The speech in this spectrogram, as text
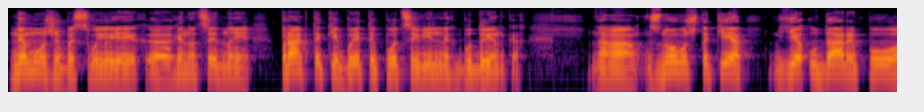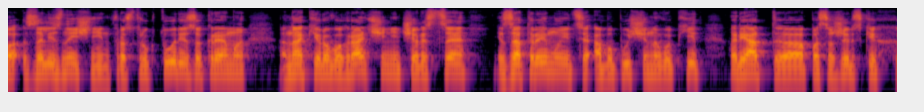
не може без своєї е, геноцидної практики бити по цивільних будинках. Знову ж таки, є удари по залізничній інфраструктурі, зокрема на Кіровоградщині. Через це затримується або пущено в обхід ряд е, пасажирських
